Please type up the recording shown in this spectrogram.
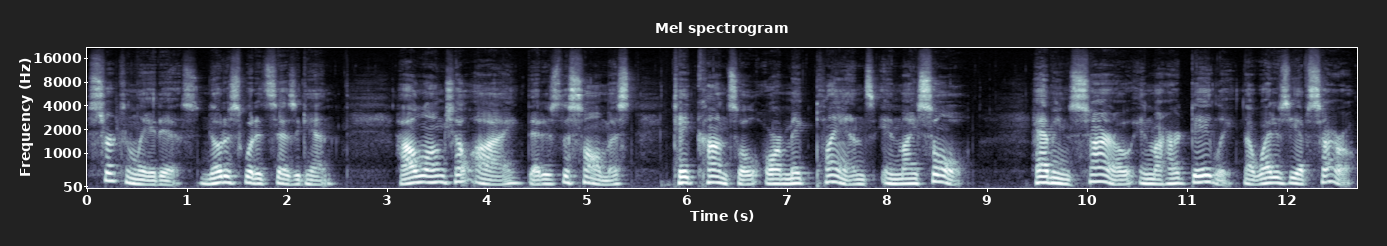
Certainly it is. Notice what it says again. How long shall I, that is the psalmist, take counsel or make plans in my soul, having sorrow in my heart daily. Now, why does he have sorrow?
